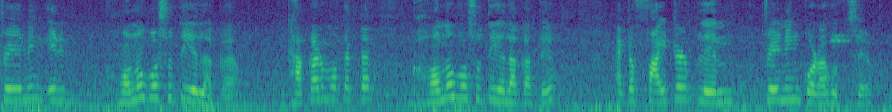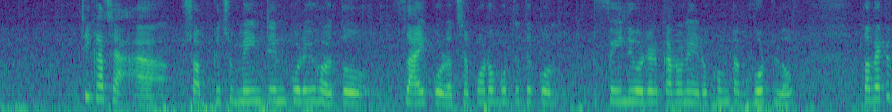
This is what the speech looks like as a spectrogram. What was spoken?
ট্রেনিং এর ঘনবসতি এলাকা, ঢাকার মতো একটা ঘনবসতি এলাকাতে একটা ফাইটার প্লেন ট্রেনিং করা হচ্ছে। ঠিক আছে সব কিছু মেনটেন করেই হয়তো ফ্লাই করেছে, পরবর্তীতে কোন ফেলিওরের কারণে এরকমটা ঘটলো। তবে একটা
